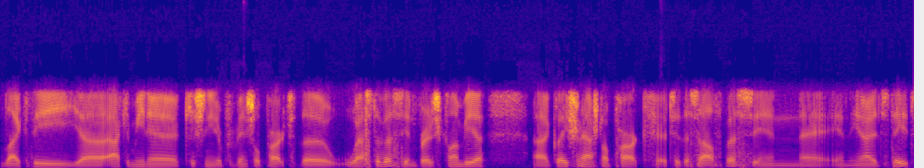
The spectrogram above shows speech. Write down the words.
like the uh, Akamina Kishinena Provincial Park to the west of us in British Columbia, uh, Glacier National Park to the south of us in uh, in the United States,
